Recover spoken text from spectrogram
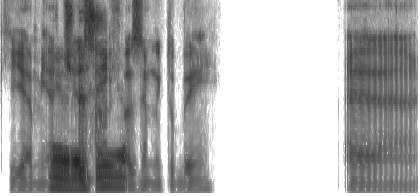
que a minha tia sabe Maionezinha. fazer muito bem. É,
